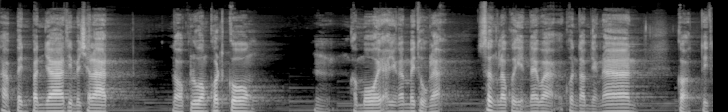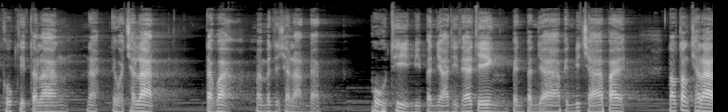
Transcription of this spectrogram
ถ้าเป็นปัญญาที่ไม่ฉลาด หลอกลวงคดโกงขโมยอะไรอย่างนั้นไม่ถูกแล้วซึ่งเราก็เห็นได้ว่าคนทำอย่างนั้นก็ติดคุกติดตารางนะเรียกว่าฉลาด แต่ว่ามันไม่ได้ฉลาดแบบ ผู้ที่มีปัญญาที่แท้จริง เป็นปัญญาเป็นมิจฉาไป เราต้องฉลาด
